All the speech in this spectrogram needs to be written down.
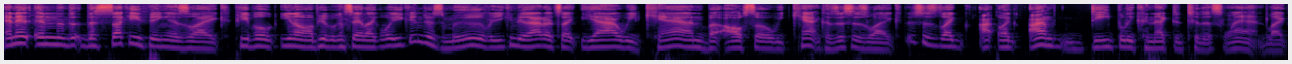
and it and the, the sucky thing is like people, you know, people can say like, well, you can just move or you can do that. Or it's like, yeah, we can, but also we can't because this is like this is like I, like I'm deeply connected to this land. Like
